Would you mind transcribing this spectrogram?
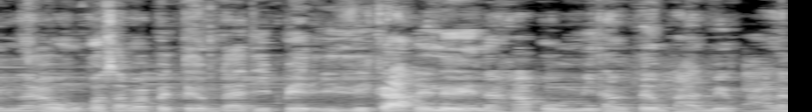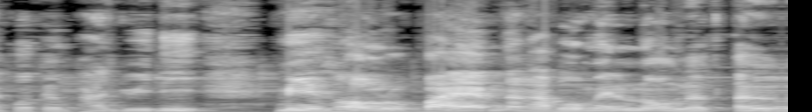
มนะครับผมก็สามารถไปเติมได้ที่เพจ Easy Card ได้เลยนะครับผมมีทั้งเติมผ่านเมลพาแล้วก็เติมผ่าน UED มีสองรูปแบบนะครับผมให้น้องๆเลือกเติม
